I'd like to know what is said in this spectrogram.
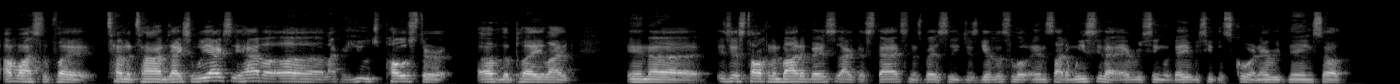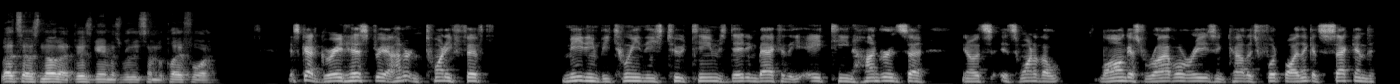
I've watched the play a ton of times. Actually, we actually have a uh, like a huge poster of the play, like, and uh, it's just talking about it, basically like the stats, and it's basically just gives us a little insight, and we see that every single day. We see the score and everything, so lets us know that this game is really something to play for. It's got great history. 125th meeting between these two teams, dating back to the 1800s. Uh, you know, it's it's one of the longest rivalries in college football. I think it's second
